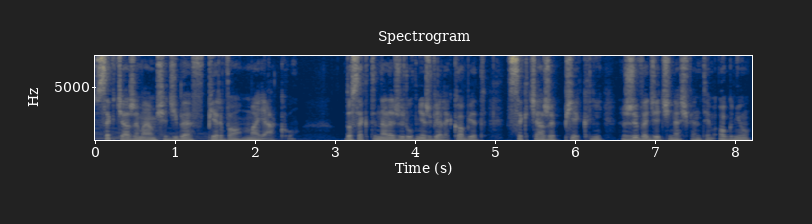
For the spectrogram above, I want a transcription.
Sekciarze mają siedzibę w Pierwomajaku. Do sekty należy również wiele kobiet. Sekciarze piekli żywe dzieci na świętym ogniu,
